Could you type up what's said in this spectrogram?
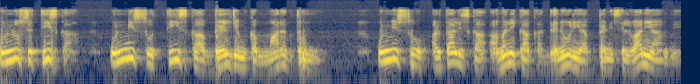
1930 का 1930 का बेल्जियम का मारक धुंध। 1948 का अमेरिका का डेनोरिया पेनिसिल्वानिया में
